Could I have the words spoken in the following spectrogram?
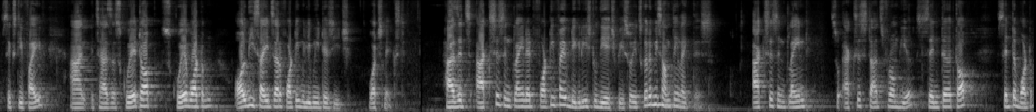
65 and it has a square top, square bottom. All these sides are 40 millimeters each. Watch next. Has its axis inclined at 45 degrees to the HP. So it's going to be something like this. Axis inclined. So axis starts from here, center top, center bottom.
